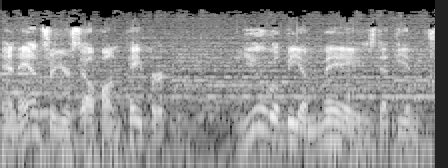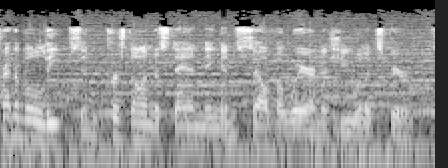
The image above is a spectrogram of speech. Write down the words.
and answer yourself on paper, you will be amazed at the incredible leaps in personal understanding and self-awareness you will experience.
